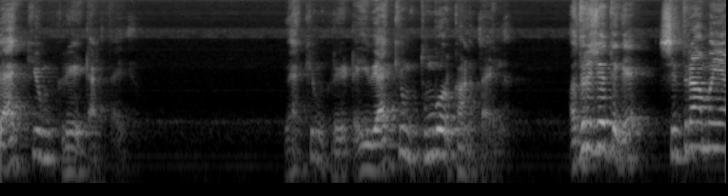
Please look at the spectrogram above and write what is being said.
ವ್ಯಾಕ್ಯೂಮ್ ಕ್ರಿಯೇಟ್ ಆಗ್ತಾ ಇದೆ. ವ್ಯಾಕ್ಯೂಮ್ ಕ್ರಿಯೇಟ್ ಈ ವ್ಯಾಕ್ಯೂಮ್ ತುಂಬೋರು ಕಾಣ್ತಾ ಇಲ್ಲ. ಅದ್ರ ಜೊತೆಗೆ ಸಿದ್ದರಾಮಯ್ಯ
